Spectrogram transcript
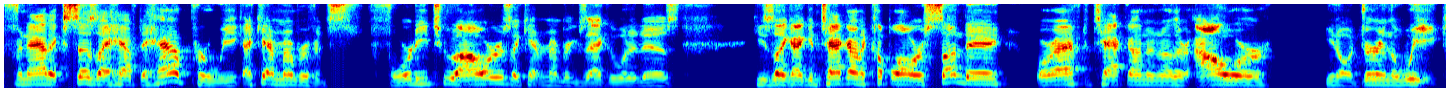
Fanatic says I have to have per week. I can't remember if it's 42 hours. I can't remember exactly what it is he's like, I can tack on a couple hours Sunday, or I have to tack on another hour, you know, during the week.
